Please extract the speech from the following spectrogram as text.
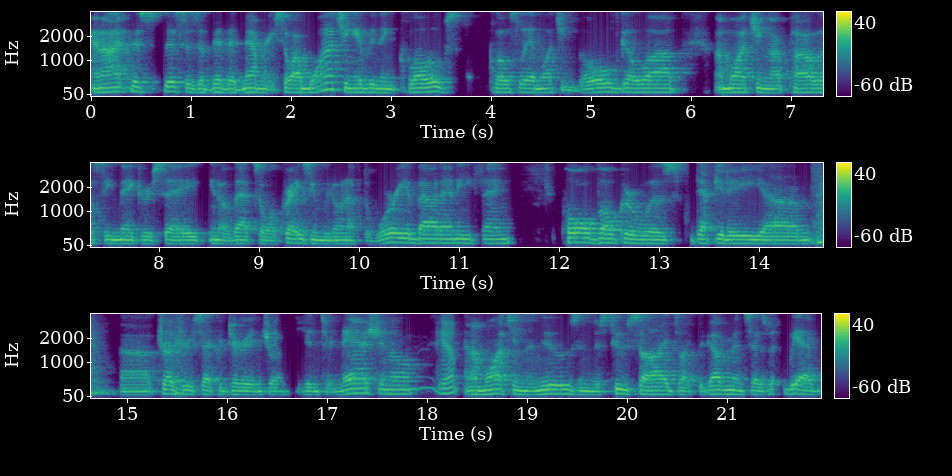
And I this this is a vivid memory. So I'm watching everything close closely. I'm watching gold go up. I'm watching our policymakers say, you know, that's all crazy and we don't have to worry about anything. Paul Volcker was deputy um, uh, Treasury Secretary in charge of international. Yep. And I'm watching the news, and there's two sides. Like the government says, we have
